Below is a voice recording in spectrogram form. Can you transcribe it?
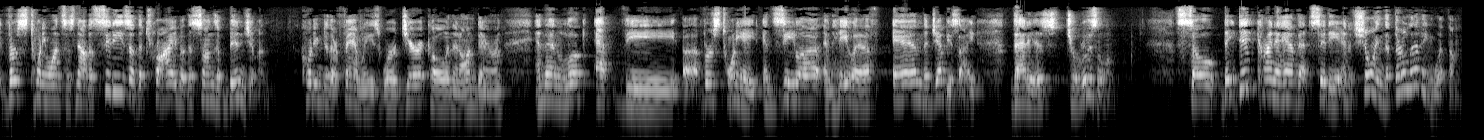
verse 21 says, Now the cities of the tribe of the sons of Benjamin, according to their families, were Jericho and then on down. And then look at the uh, verse 28, and Zelah and Haleph and the Jebusite, that is Jerusalem. So they did kind of have that city, and it's showing that they're living with them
